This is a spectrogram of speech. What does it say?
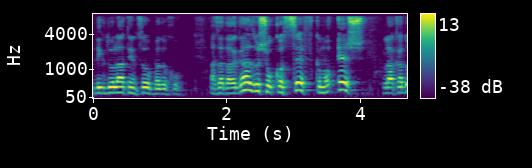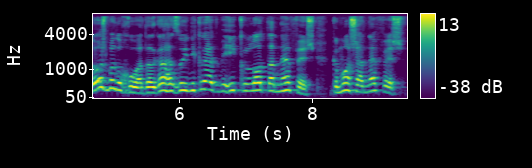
לגדולת אינסוף ברוך הוא. אז הדרגה הזו שהוא כוסף כמו אש לקדוש ברוך הוא, הדרגה הזו היא נקראת והיא כלות הנפש, כמו שהנפש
